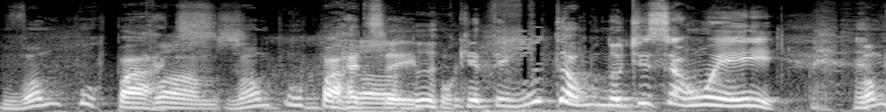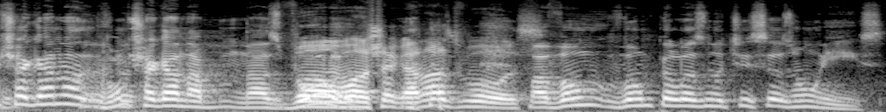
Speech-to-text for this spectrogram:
vamos por partes. Vamos, vamos por partes aí, porque tem muita notícia ruim aí. Vamos chegar, na, vamos chegar na, nas boas. Vamos, vamos chegar nas boas. mas vamos, vamos pelas notícias ruins.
